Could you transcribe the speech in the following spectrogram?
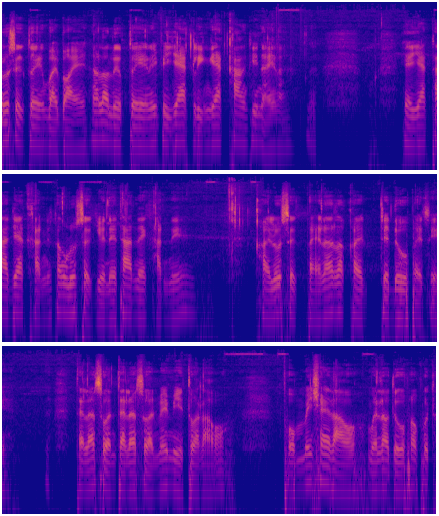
รู้สึกตัวเองบ่อยๆ ถ้าเราลืมตัวเองนี่ไปแยกลิงแยกข้างที่ไหนล่ะจะแยกธาตุแยกขันธ์ต้องรู้สึกอยู่ในธาตุในขันธ์นี้คอยรู้สึกไปแล้วเราคอยจะดูไปสิแต่ละส่วนแต่ละส่วนไม่มีตัวเรา ผมไม่ใช่เรา เหมือนเราดูพระพุทธ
